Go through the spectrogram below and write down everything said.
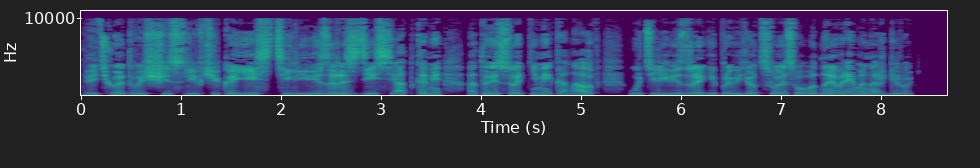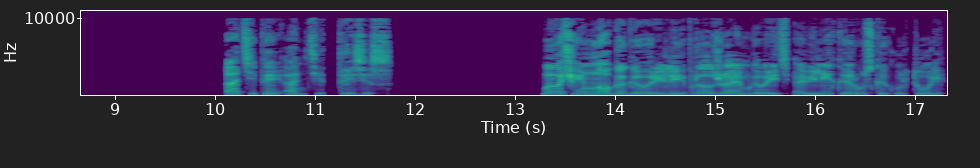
Ведь у этого счастливчика есть телевизор с десятками, а то и сотнями каналов. У телевизора и проведет свое свободное время наш герой. А теперь антитезис. Мы очень много говорили и продолжаем говорить о великой русской культуре,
